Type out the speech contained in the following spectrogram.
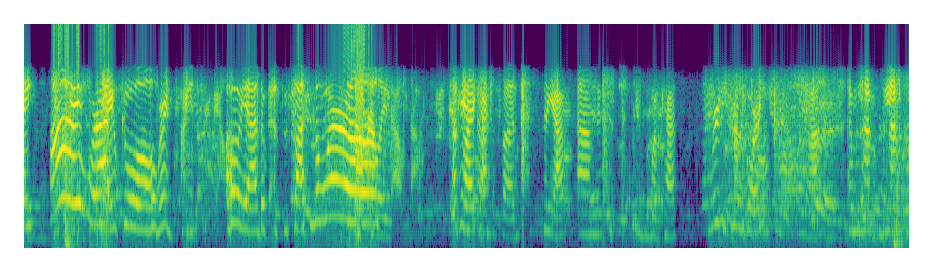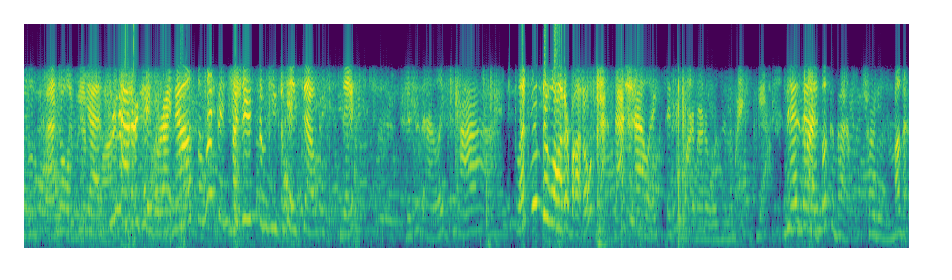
Hi. Hi. We're at school. We're in science right now. Oh yeah, the best class in the Not world. really, no, no. Okay, Okay, so- kind of fun. So yeah, um, this is, this is webcast. We're just really bored. Yeah, and we have we have a couple of actually we have Yes, we're at our table right now, so let's introduce some people. Okay, so this, this is Alex. Hi. Let's move the water bottle. Yeah, that's Alex. If the water bottle was in the way. Yeah. This And is my book about a retarded mother.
